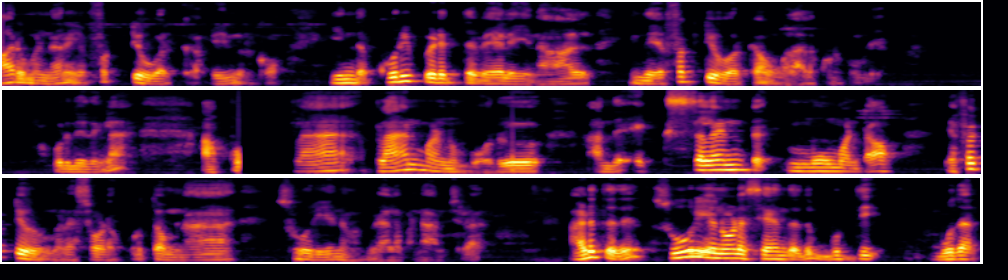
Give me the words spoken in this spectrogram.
ஆறு மணி நேரம் எஃபெக்டிவ் ஒர்க் அப்படின்னு இருக்கும். இந்த குறிப்பிடுத்த வேலையினால் இந்த எஃபெக்டிவ் ஒர்க்கை அவங்களால கொடுக்க முடியும். புரிஞ்சுதுங்களா? அப்போ பிளான் பிளான் பண்ணும்போது அந்த எக்ஸலண்ட் மூமெண்ட் ஆஃப் எஃபெக்டிவ் மனசோட கொடுத்தோம்னா சூரியன் நமக்கு வேலை பண்ண ஆரம்பிச்சிடாரு அடுத்தது சூரியனோட சேர்ந்தது புத்தி புதன்.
